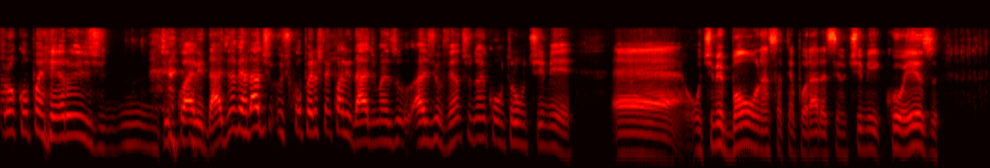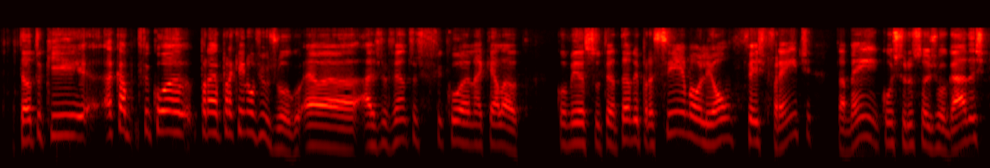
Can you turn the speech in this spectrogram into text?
foram companheiros de qualidade. Na verdade, os companheiros têm qualidade, mas a Juventus não encontrou um time. É, um time bom nessa temporada, assim, um time coeso. Tanto que acabou, ficou, para quem não viu o jogo, é, a Juventus ficou naquela começo tentando ir para cima, o Lyon fez frente também, construiu suas jogadas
